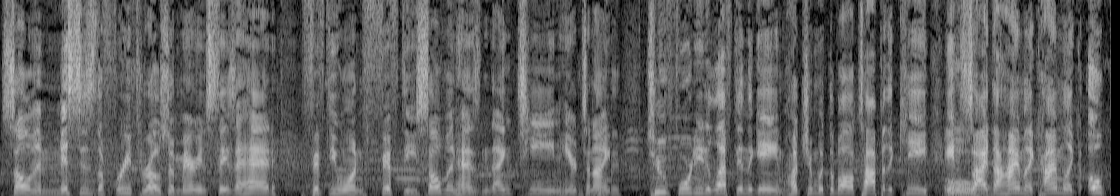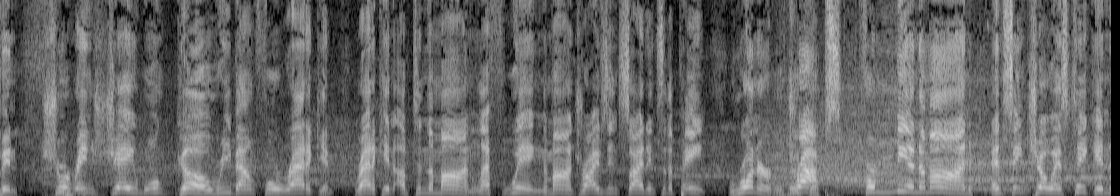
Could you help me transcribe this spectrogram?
Sullivan misses the free throw, so Marion stays ahead 51 50. Sullivan has 19 here tonight. 2.40 to left in the game. Hutchin with the ball, top of the key. Oh. Inside to Heimlich. Heimlich open. Short range J won't go. Rebound for Radican. Radican up to Naman. Left wing. Naman drives inside into the paint. Runner drops for Mia Naman. And St. Joe has taken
